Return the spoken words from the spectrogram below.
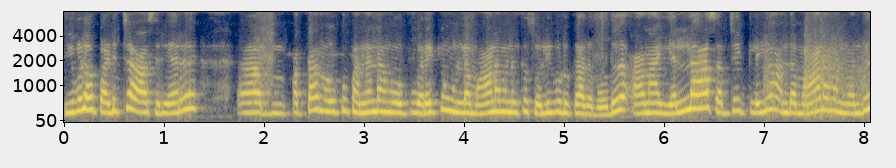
இவ்வளவு படிச்ச ஆசிரியர் பத்தாம் வகுப்பு பன்னெண்டாம் வகுப்பு வரைக்கும் உள்ள மாணவனுக்கு சொல்லி கொடுக்காத போது ஆனா எல்லா சப்ஜெக்ட்லயும் அந்த மாணவன் வந்து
